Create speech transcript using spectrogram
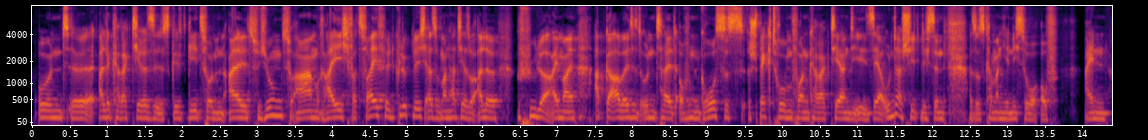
und äh, alle Charaktere. Es geht von alt zu jung, zu arm, reich, verzweifelt, glücklich. Also man hat ja so alle Gefühle einmal abgearbeitet und halt auch ein großes Spektrum von Charakteren, die sehr unterschiedlich sind. Also das kann man hier nicht so auf einen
